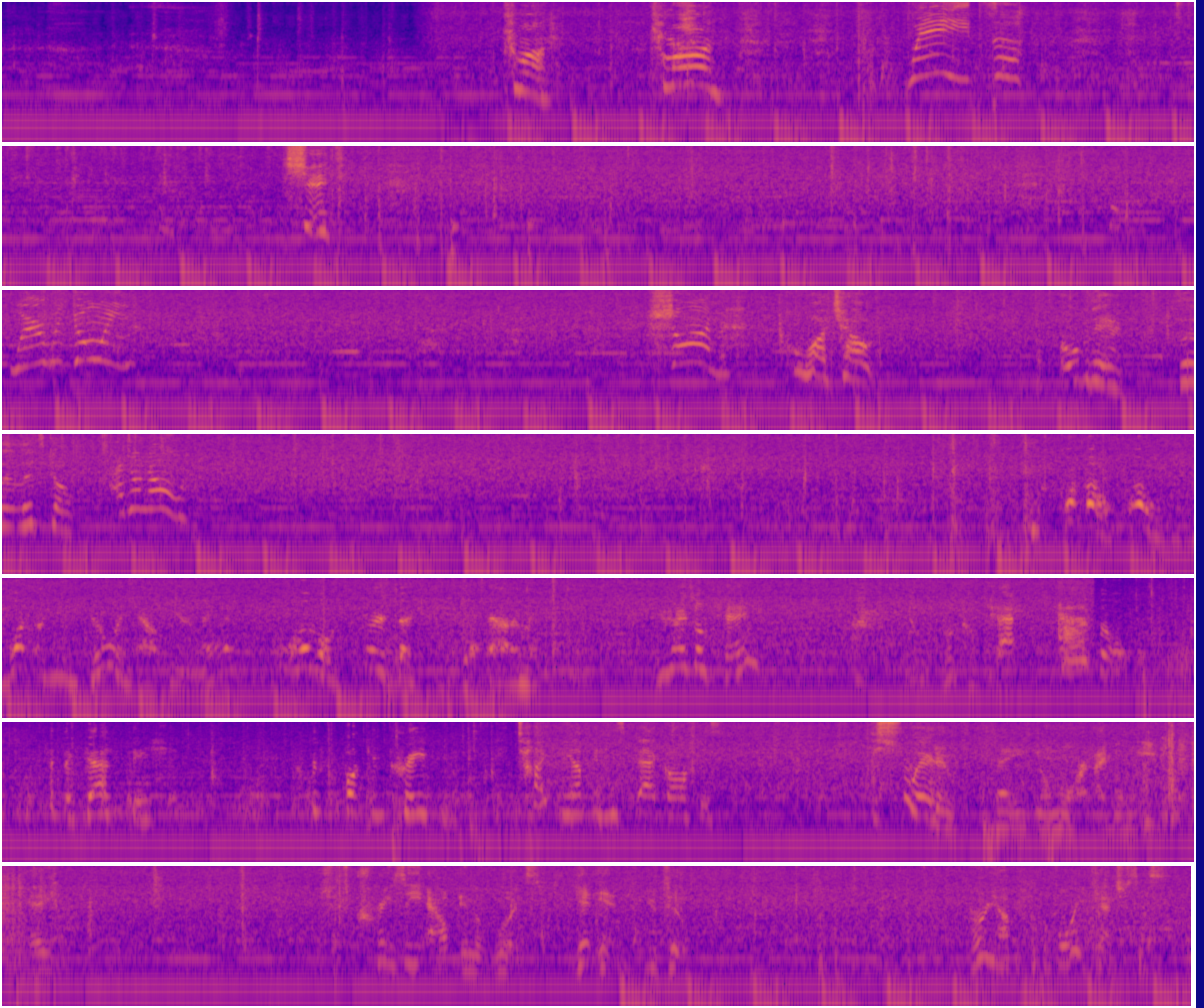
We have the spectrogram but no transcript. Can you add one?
Come on. Come on! Wait! Shit! Where are we going? Sean, Watch out! Over there. L- Let's go. I don't know. Whoa, whoa, what are you doing out here, man? You almost scared the shit out of me. You guys okay? You don't look okay. That asshole at the gas station. It was fucking crazy. He tied me up in his back office. I swear. Dude, say no more. I believe you, okay? Crazy out in the woods. Get in, you two. Hurry up before he catches us.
